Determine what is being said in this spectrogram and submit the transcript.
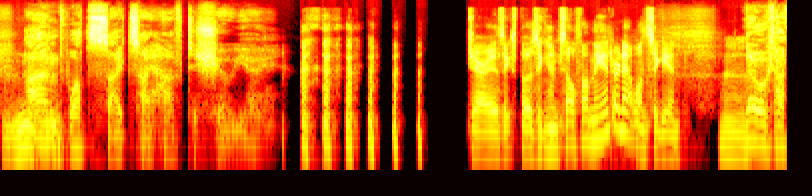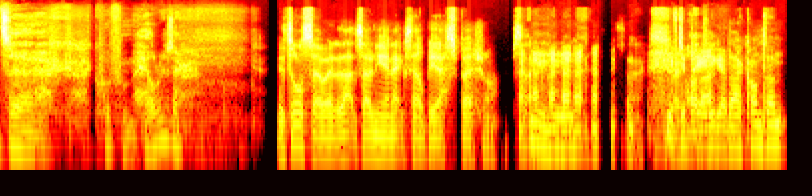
Hmm. And what sights I have to show you. Jerry is exposing himself on the internet once again. Uh, No, that's a quote from Hellraiser. It's also that's only an XLBS special. So Mhm. so- You have to Oh, pay that- to get that content.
